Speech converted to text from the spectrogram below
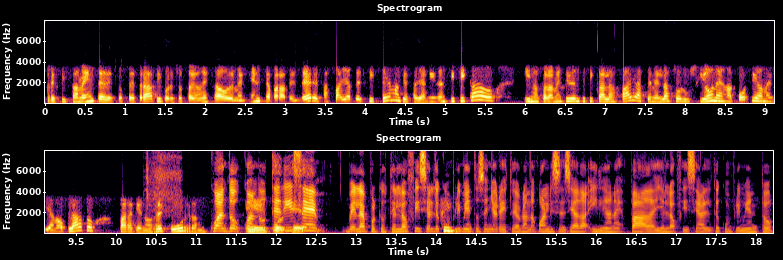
precisamente de eso se trata y por eso está en un estado de emergencia para atender esas fallas del sistema que se hayan identificado y no solamente identificar las fallas, tener las soluciones a corto y a mediano plazo para que no recurran. Cuando, cuando eh, usted dice ¿verdad? Porque usted es la oficial de cumplimiento, señores. Estoy hablando con la licenciada Iliana Espada, ella es la oficial de cumplimiento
